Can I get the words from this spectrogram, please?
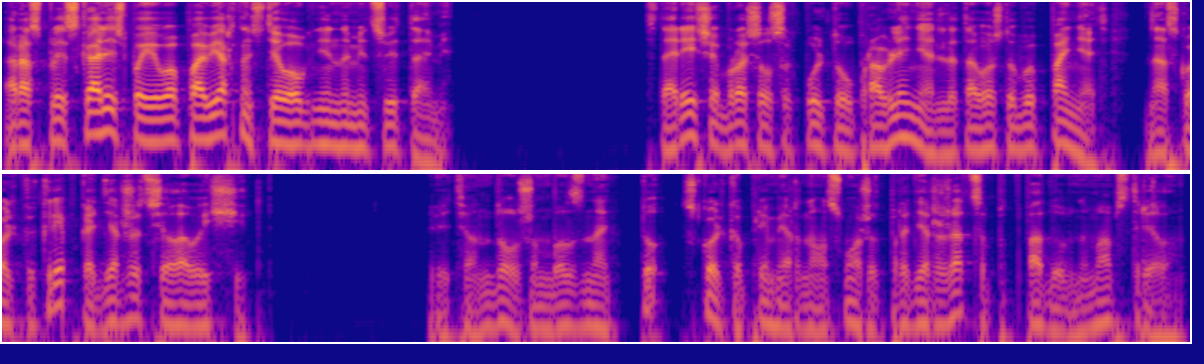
расплескались по его поверхности огненными цветами. Старейший бросился к пульту управления для того, чтобы понять, насколько крепко держит силовой щит. Ведь он должен был знать то, сколько примерно он сможет продержаться под подобным обстрелом.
